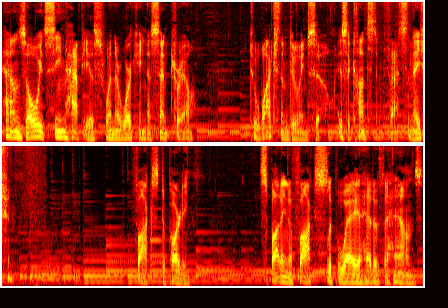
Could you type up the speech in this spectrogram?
Hounds always seem happiest when they're working a scent trail. To watch them doing so is a constant fascination. Fox departing. Spotting a fox slip away ahead of the hounds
